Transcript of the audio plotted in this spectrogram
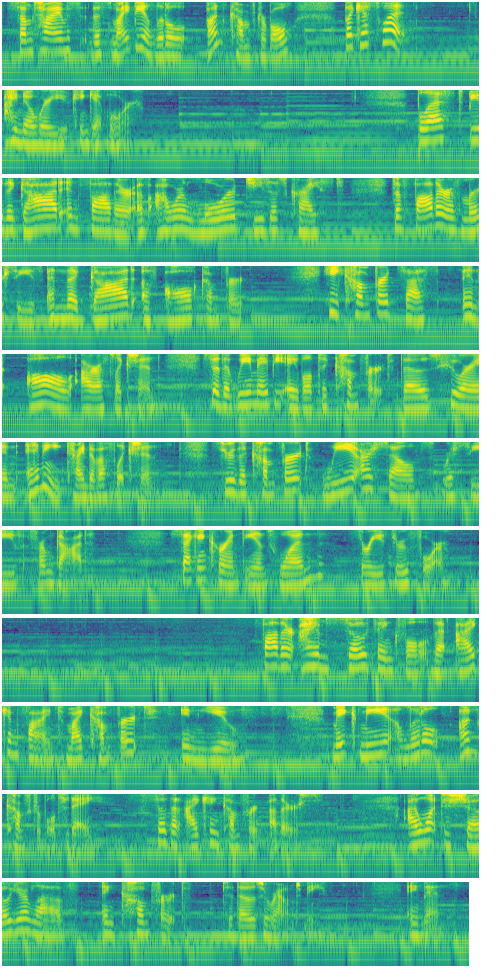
Sometimes this might be a little uncomfortable, but guess what? I know where you can get more. Blessed be the God and Father of our Lord Jesus Christ, the Father of mercies and the God of all comfort. He comforts us in all our affliction, so that we may be able to comfort those who are in any kind of affliction through the comfort we ourselves receive from God. 2 Corinthians 1 3 through 4. Father, I am so thankful that I can find my comfort in you. Make me a little uncomfortable today so that I can comfort others. I want to show your love and comfort to those around me. Amen.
